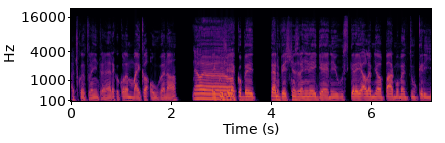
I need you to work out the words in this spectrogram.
ačkoliv to není trenér, jako kolem Michaela Owena, jo, jo, jo, jakože jakoby ten věčně zraněný genius, který ale měl pár momentů, který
